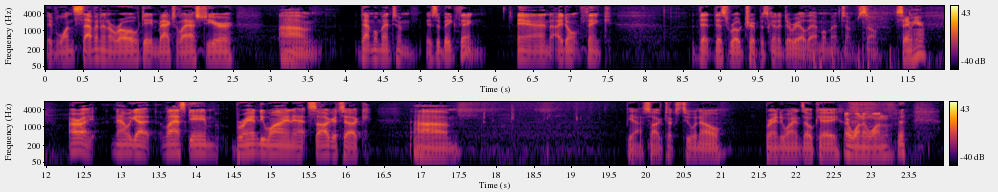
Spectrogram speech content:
They've won seven in a row, dating back to last year. Um, that momentum is a big thing, and I don't think that this road trip is going to derail that momentum. So same here. All right, now we got last game: Brandywine at Saugatuck. Um, yeah, Saugatuck's two and zero. Oh. Brandywine's okay. They're one and one.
